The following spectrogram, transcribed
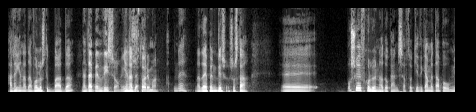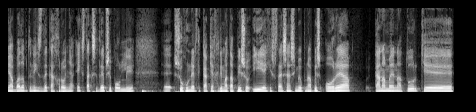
αλλά για να τα βάλω στην πάντα. Να τα επενδύσω. Για Είναι να το τα- σωστό ρήμα. Ναι, να τα επενδύσω. Σωστά. Ε, πόσο εύκολο είναι να το κάνεις αυτό και ειδικά μετά από μια μπάντα που την έχεις 10 χρόνια, έχεις ταξιδέψει πολύ, ε, σου έχουν έρθει κάποια χρήματα πίσω ή έχεις φτάσει σε ένα σημείο που να πεις ωραία, κάναμε ένα tour και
